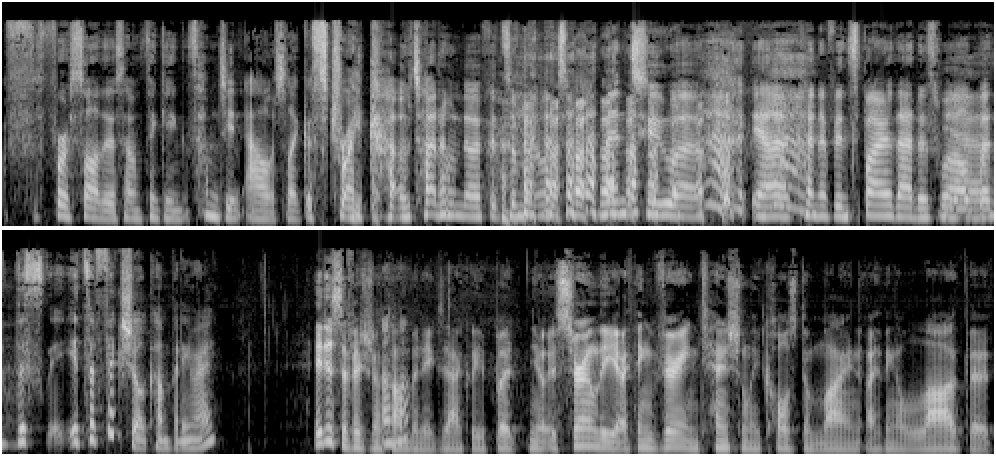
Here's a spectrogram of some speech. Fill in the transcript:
first saw this, I'm thinking Samjin out, like a strikeout. I don't know if it's meant, meant to uh, yeah, kind of inspire that as well. Yeah. But this, it's a fictional company, right? It is a fictional Uh-huh. company, exactly. But you know, it certainly, I think, very intentionally calls to mind. I think a lot of the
